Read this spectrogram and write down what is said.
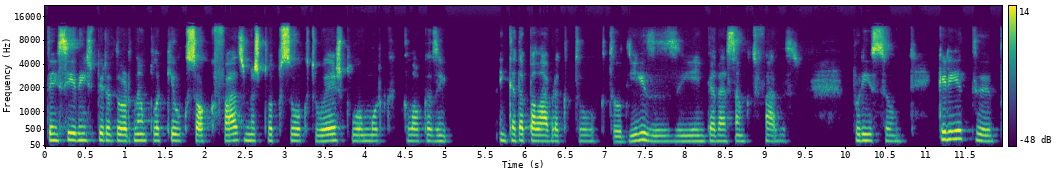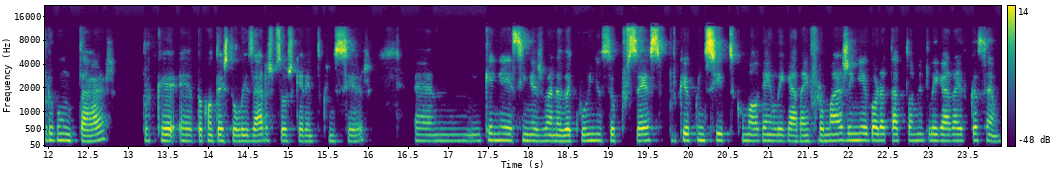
tem sido inspirador não pelo aquilo que só que fazes, mas pela pessoa que tu és, pelo amor que colocas em, em cada palavra que tu, que tu dizes e em cada ação que tu fazes. Por isso, queria-te perguntar, porque é para contextualizar, as pessoas querem te conhecer, um, quem é assim a Joana da Cunha, o seu processo, porque eu conheci-te como alguém ligado à enfermagem e agora está totalmente ligada à educação.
